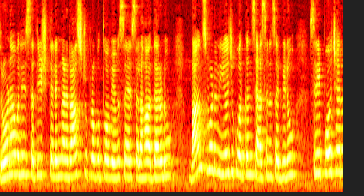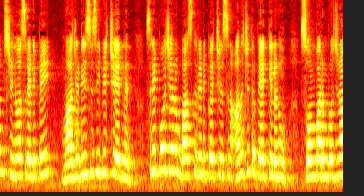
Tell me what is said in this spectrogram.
ద్రోణావళి సతీష్ తెలంగాణ రాష్ట్ర ప్రభుత్వ వ్యవసాయ సలహాదారులు బాన్స్వాడ నియోజకవర్గం శాసనసభ్యులు శ్రీ పోచారం శ్రీనివాసరెడ్డిపై మాజీ డీసీసీబీ చైర్మన్ శ్రీ పోచారం భాస్కర్ రెడ్డిపై చేసిన అనుచిత వ్యాఖ్యలను సోమవారం రోజున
